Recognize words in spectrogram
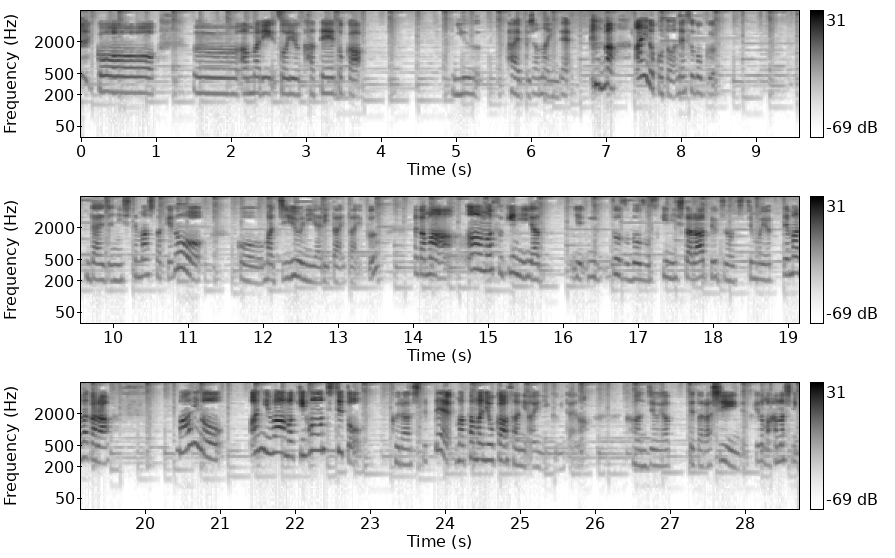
こう、うーん、あんまりそういう家庭とか、いうタイプじゃないんで、まあ、兄のことはね、すごく大事にしてましたけど、こう、まあ、自由にやりたいタイプ。だからまあ、あまあ、好きにや、どうぞどうぞ好きにしたらってうちの父も言って、まあだから、まあ兄の、兄はまあ基本父と暮らしてて、まあたまにお母さんに会いに行くみたいな感じをやってたらしいんですけど、まあ話に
